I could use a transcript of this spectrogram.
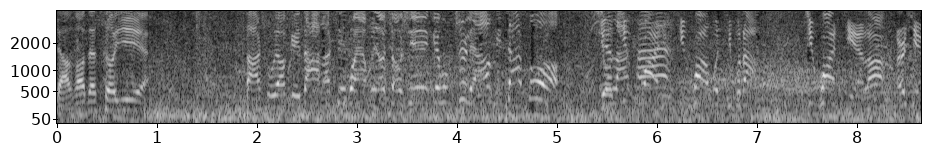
牙膏在侧翼，大树要给大了，这关也要小心，给我们治疗，给加速，先拉开。有净化，问题不大，净化解了，而且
